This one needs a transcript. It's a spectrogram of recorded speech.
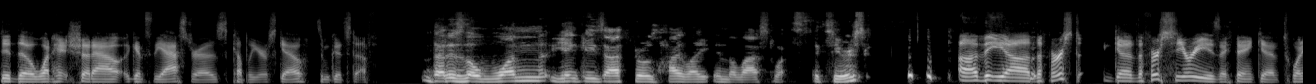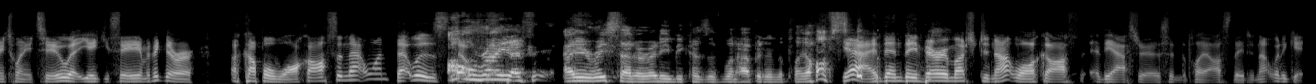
did the one hit shutout against the Astros a couple years ago. Some good stuff. That is the one Yankees Astros highlight in the last what six years. uh, the uh, the first uh, the first series I think of 2022 at Yankee Stadium. I think there were a couple walk offs in that one. That was oh that was right. I, I erased that already because of what happened in the playoffs. yeah, and then they very much did not walk off the Astros in the playoffs. They did not win a game.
